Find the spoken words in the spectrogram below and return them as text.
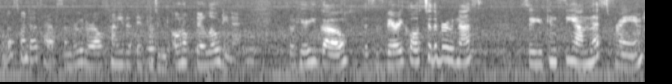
Well, this one does have some brood or else honey that they've consumed. Oh no, they're loading it. So here you go. This is very close to the brood nest. So you can see on this frame,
